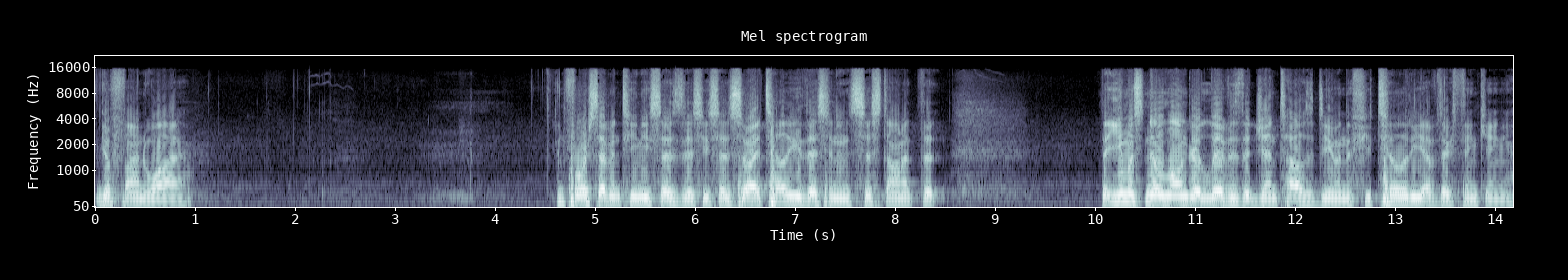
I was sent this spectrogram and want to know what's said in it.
you'll find why. In 417 he says this. He says, "So I tell you this and insist on it that that you must no longer live as the Gentiles do in the futility of their thinking.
